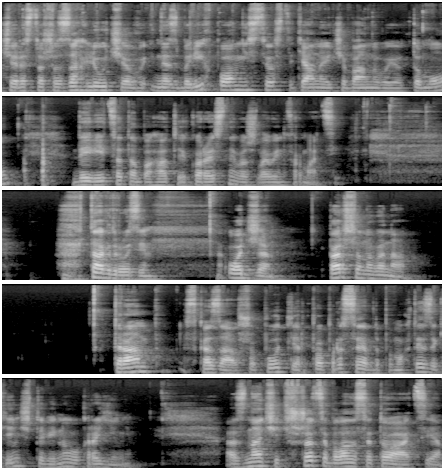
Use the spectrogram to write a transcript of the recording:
через те, що заглючив і не зберіг повністю з Тетяною Чебановою. Тому дивіться, там багато і корисної, важливої інформації. Так, друзі. Отже, перша новина. Трамп сказав, що Путлер попросив допомогти закінчити війну в Україні. Значить, що це була за ситуація?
